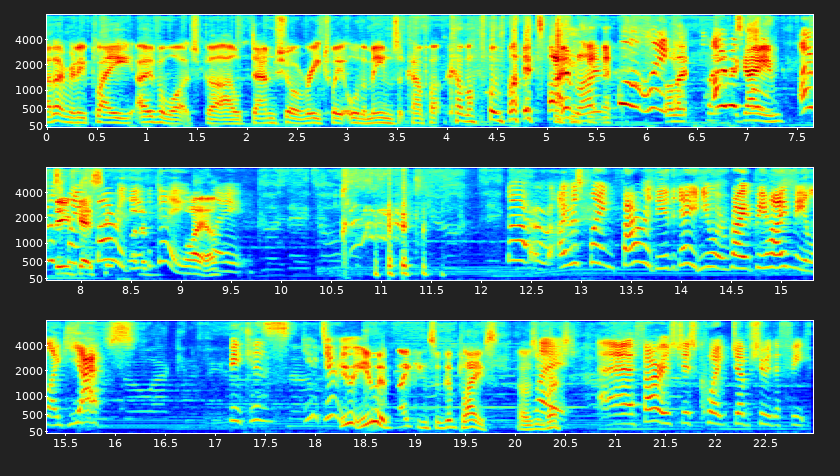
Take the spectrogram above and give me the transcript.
I don't really play Overwatch, but I'll damn sure retweet all the memes that come up, come up on my timeline. Well, like, like, I was the game, Playing, I was playing gets the other day. Like, no, I was playing Pharah the other day, and you were right behind me, like yes, because you do. you you were making some good plays. I was like, impressed. uh, Pharah's just quite jump with the feet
